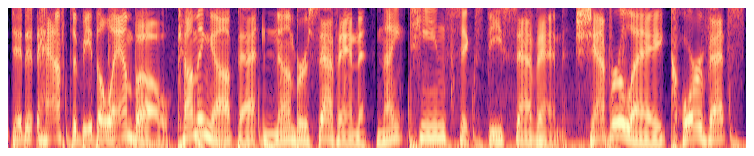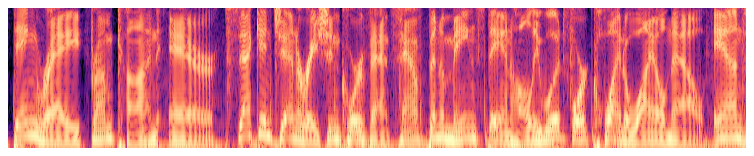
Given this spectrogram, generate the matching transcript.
did it have to be the Lambo? Coming up at number 7, 1967, Chevrolet Corvette Stingray from Con Air. Second generation Corvettes have been a mainstay in Hollywood for quite a while now, and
